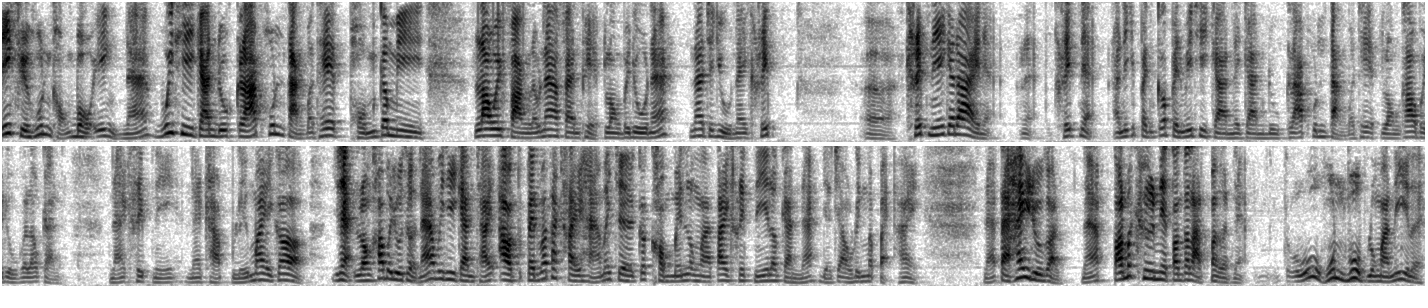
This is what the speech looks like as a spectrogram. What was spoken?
นี่คือหุ้นของ Boeing นะวิธีการดูกราฟหุ้นต่างประเทศ ผมก็มี เล่าให้ฟังแล้วหน้าแฟนเพจลองไปดูนะ น่าจะอยู่ในคลิปคลิปนี้ก็ได้เนี่ยเนี่ยคลิปเนี่ยอันนี้เป็นก็เป็นวิธีการในการดูกราฟหุ้นต่างประเทศลองเข้าไปดูก็แล้วกันนะคลิปนี้นะครับหรือไม่ก็เนี่ยลองเข้าไปดูเถอะนะวิธีการใช้เอาเป็นว่าถ้าใครหาไม่เจอก็คอมเมนต์ลงมาใต้คลิปนี้แล้วกันนะเดี๋ยวจะเอาลิงก์มาแปะให้นะแต่ให้ดูก่อนนะตอนเมื่อคืนเนี่ยตอนตลาดเปิดเนี่ยโอ้หุ้นวูบลงมานี่เลย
